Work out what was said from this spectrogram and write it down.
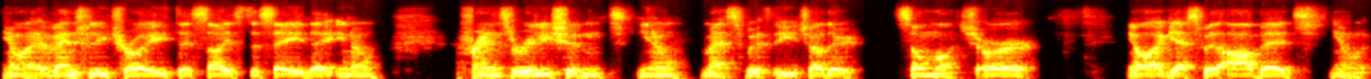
you know eventually troy decides to say that you know friends really shouldn't you know mess with each other so much or you know i guess with abed you know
